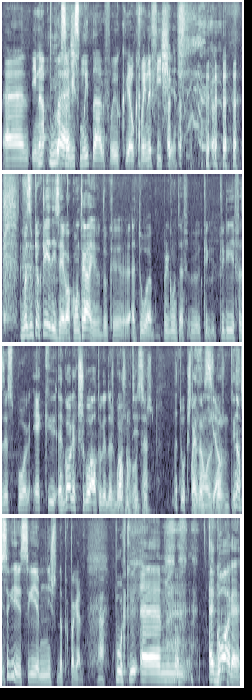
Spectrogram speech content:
Ah, Inapto para o mas- serviço militar, foi o que, é o que vem na ficha. Mas o que eu queria dizer, ao contrário do que a tua pergunta eh, que- queria fazer supor, é que agora que chegou a altura das boas Qual pergunta? A tua questão Quais eram as inicial, boas notícias? Não, seria, seria Ministro da Propaganda. Ah. Porque ahm, agora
